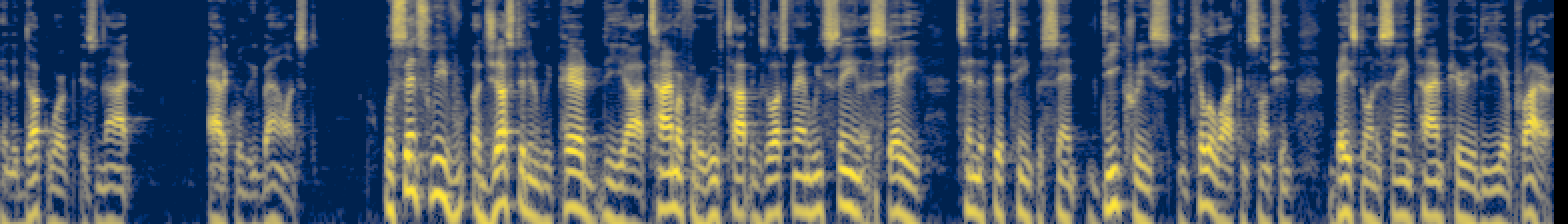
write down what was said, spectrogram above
and the ductwork is not adequately balanced. Well, since we've adjusted and repaired the uh, timer for the rooftop exhaust fan, we've seen a steady 10 to 15% decrease in kilowatt consumption based on the same time period the year prior.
